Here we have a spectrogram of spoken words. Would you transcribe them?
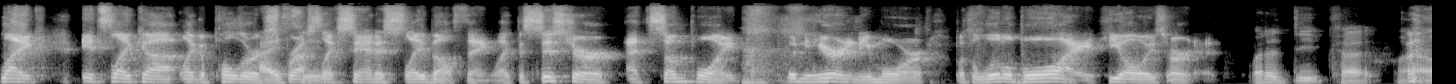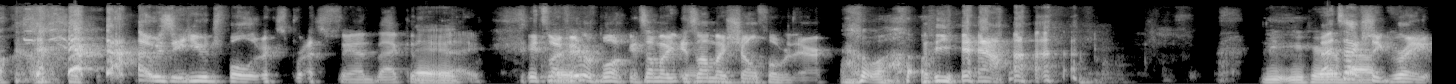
like it's like a like a Polar Express, like Santa's sleigh bell thing. Like the sister at some point couldn't hear it anymore, but the little boy he always heard it. what a deep cut. Wow. I was a huge Polar Express fan back in Hey, the day. It's my hey. favorite book. It's on my it's on my shelf over there. yeah, you, you hear that's about, actually great.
